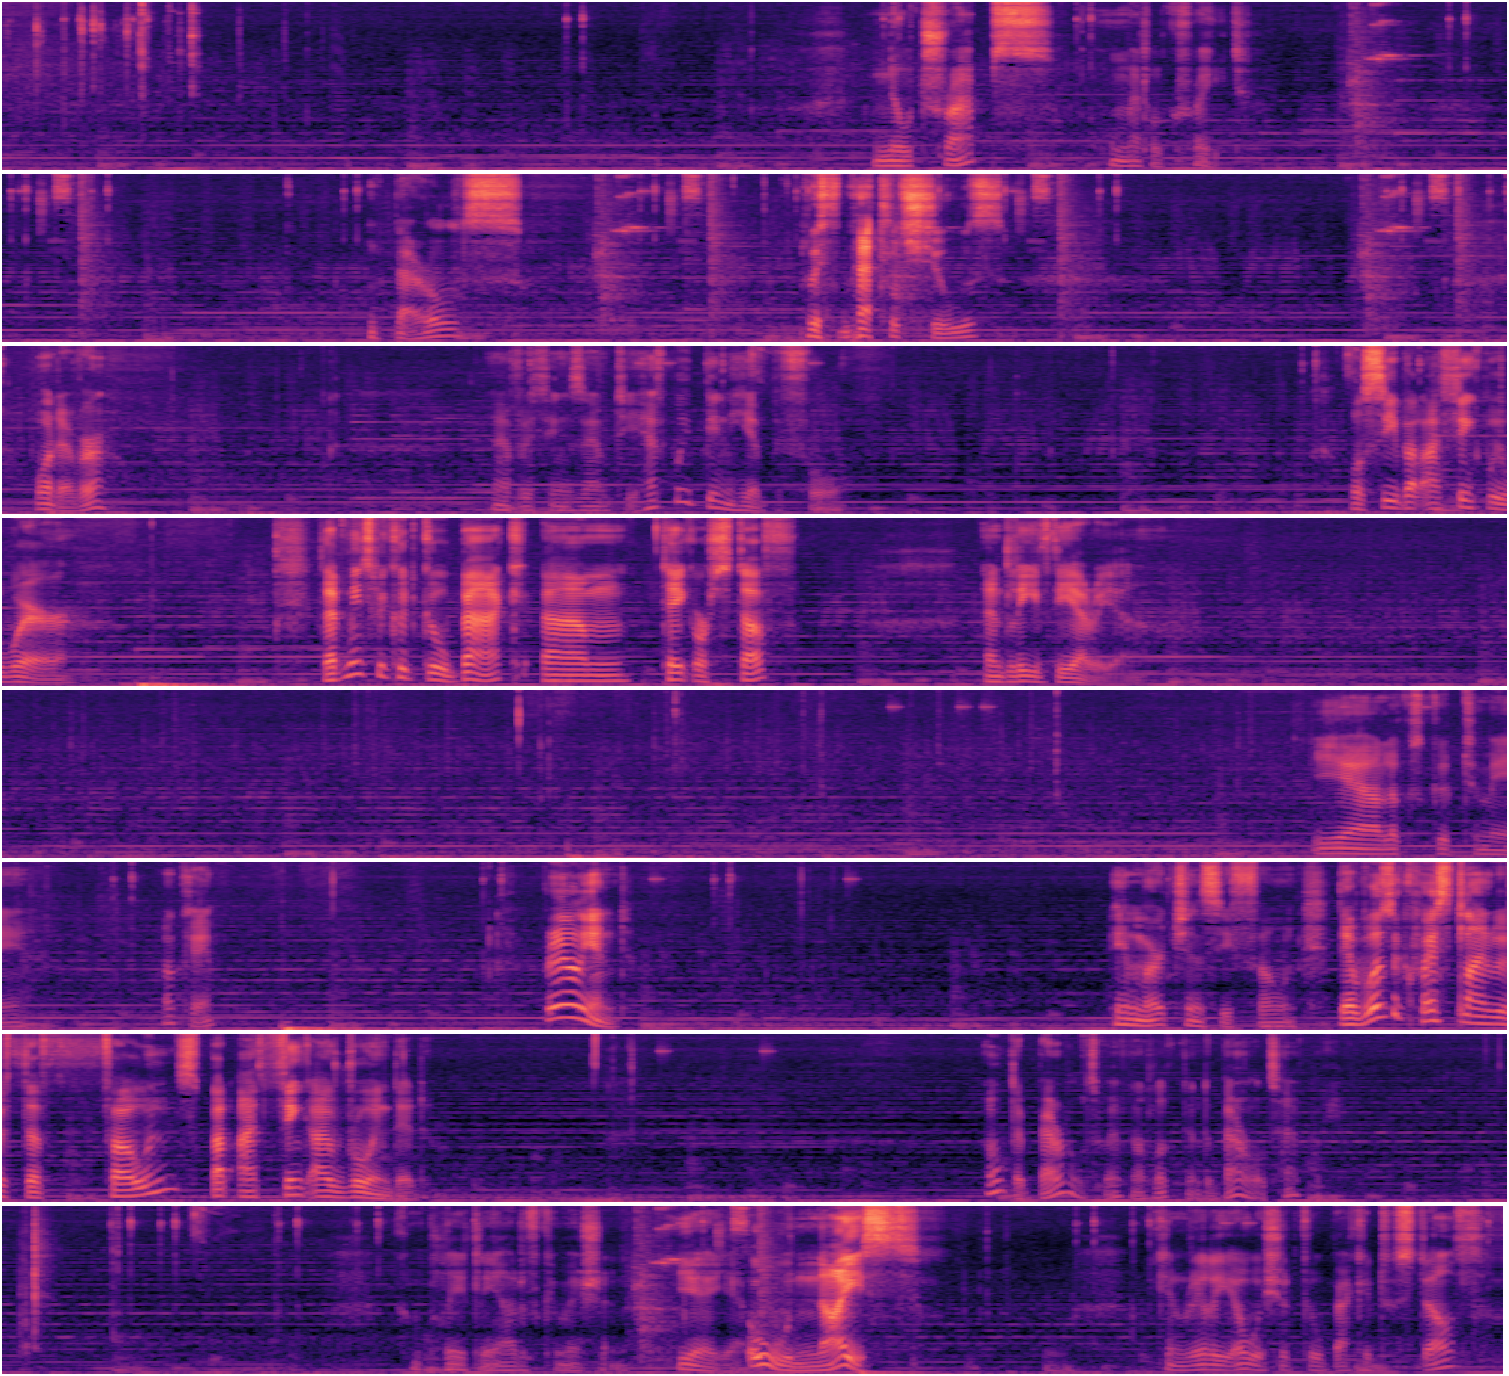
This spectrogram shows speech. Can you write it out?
No traps. Metal crate. Barrels. With metal shoes. Whatever. Everything's empty. Have we been here before? We'll see, but I think we were. That means we could go back, um, take our stuff, and leave the area. Yeah, looks good to me. Okay. Brilliant. Emergency phone. There was a quest line with the phones, but I think I ruined it. Oh, the barrels. We have not looked at the barrels, have we? Completely out of commission. Yeah, yeah. Oh, nice! We can really... Oh, we should go back into stealth.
